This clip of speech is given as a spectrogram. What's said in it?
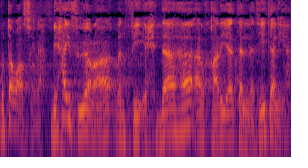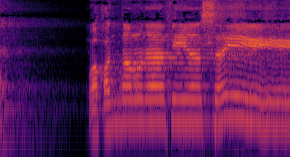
متواصلة بحيث يرى من في إحداها القرية التي تليها. وقدرنا فيها السير.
